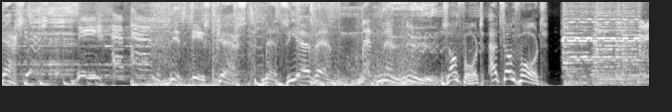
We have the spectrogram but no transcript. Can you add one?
Kerst. ZFM. Dit is kerst met ZFM. Met men nu. Zandvoort uit Zandvoort.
